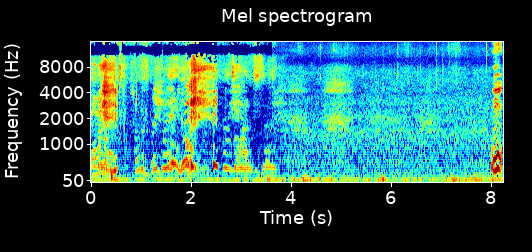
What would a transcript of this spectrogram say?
woman. I'm gonna break my ankle. That's all I have to say. Oh.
